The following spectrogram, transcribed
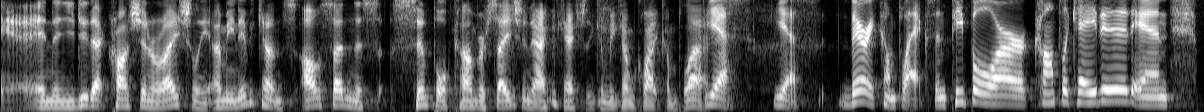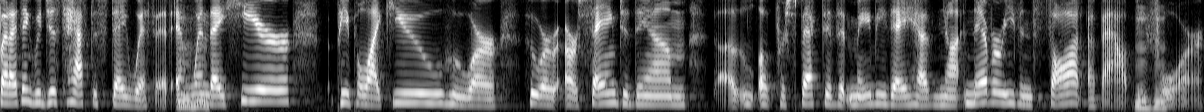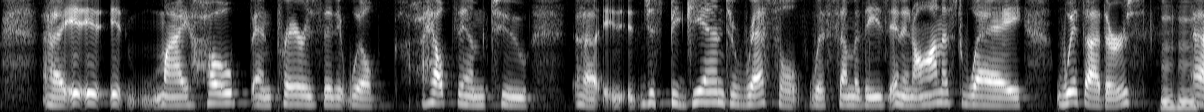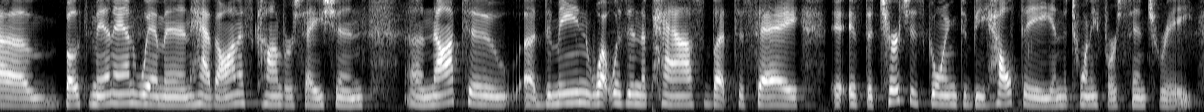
and then you do that cross generationally. I mean, it becomes all of a sudden this simple conversation act- actually can become quite complex. Yes, yes, very complex, and people are complicated, and but I think we just have to stay with it. And when mm-hmm. they hear people like you who are who are, are saying to them a, a perspective that maybe they have not never even thought about mm-hmm. before, uh, it, it, it my hope and prayer is that it will help them to uh, just begin to wrestle with some of these in an honest way with others, um, both men and women, have honest conversations, uh, not to uh, demean what was in the past, but to say if the church is going to be healthy in the 21st century,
